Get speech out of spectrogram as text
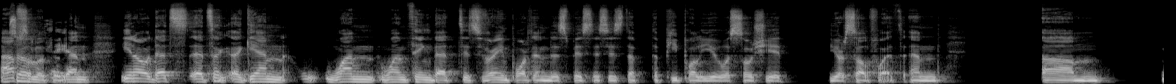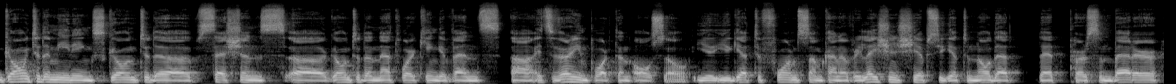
Absolutely. and you know, that's that's a, again one one thing that is very important in this business is the the people you associate yourself with. And um going to the meetings, going to the sessions, uh, going to the networking events, uh, it's very important also. You you get to form some kind of relationships, you get to know that that person better.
